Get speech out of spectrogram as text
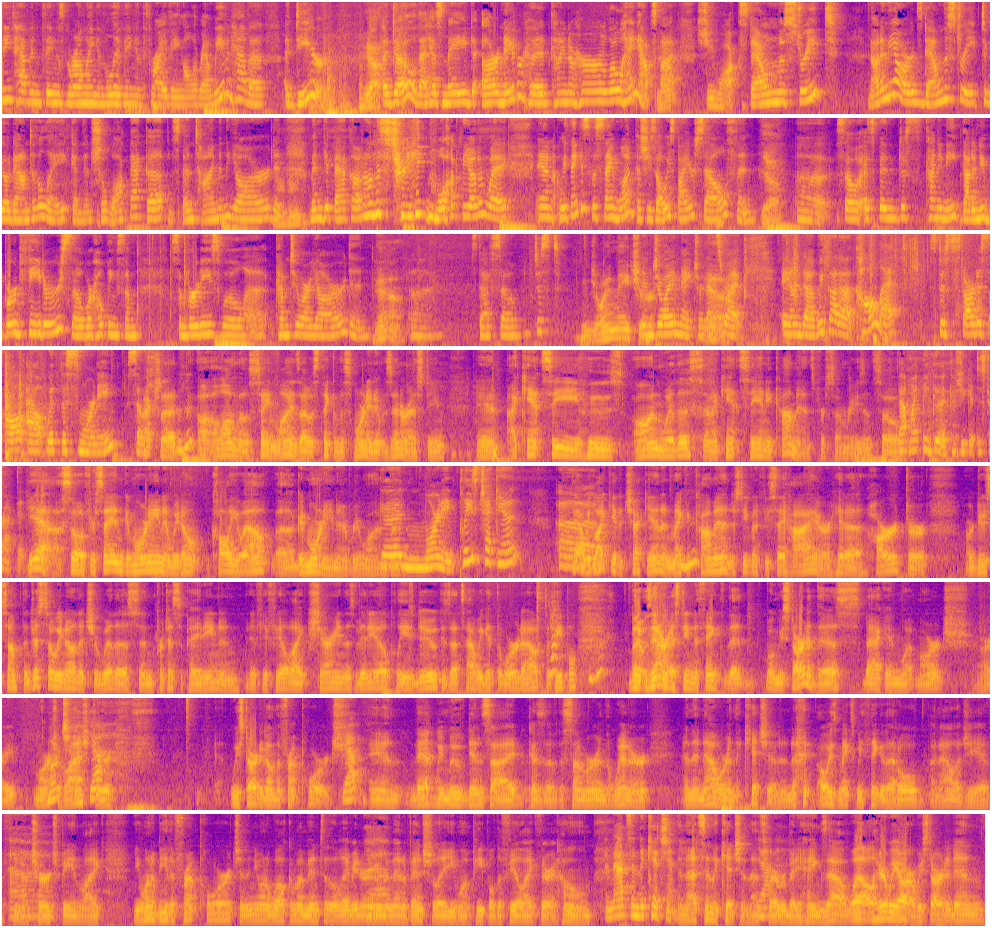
neat having things growing and living and thriving all around. We even have a, a deer, Yeah. a doe that has made our neighborhood kind of her little hangout spot. Yeah. She walks down the street, not in the yards, down the street to go down to the lake, and then she'll walk back up and spend time in the yard and Mm-hmm. then get back out on the street and walk the other way. And we think it's the same one because she's always by herself and yeah. uh, so it's been just kind of neat. Got a new bird feeder, so we're hoping some some birdies will uh, come to our yard and Yeah. stuff. So just Enjoying nature. enjoying nature. That's Yeah. right. And uh, we've got a collect to start us all out with this morning. So Actually, Mm-hmm. uh, along those same lines, I was thinking this morning it was interesting, and I can't see who's on with us, and I can't see any comments for some reason. So that might be good because you get distracted. yeah, so if you're saying good morning and we don't call you out, uh, good morning, everyone. Good But, morning. Please check in. Uh, yeah, we'd like you to check in and make Mm-hmm. a comment, just even if you say hi or hit a heart or or do something, just so we know that you're with us and participating. And if you feel like sharing this video, please do, because that's how we get the word out to Yeah. people. Mm-hmm. But it was interesting to think that when we started this back in what March or April, March, March, of last yeah. year, we started on the front porch. Yep. And then we moved inside because of the summer and the winter. And then now we're in the kitchen. And it always makes me think of that old analogy of, you know, Ah. church being like, you want to be the front porch and then you want to welcome them into the living room. Yeah. And then eventually you want people to feel like they're at home. And that's in the kitchen. And that's in the kitchen. That's Yeah. where everybody hangs out. Well, here we are. We started in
